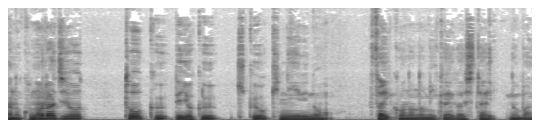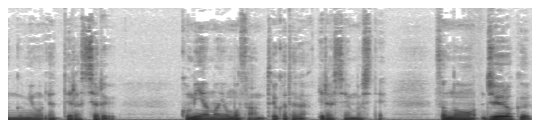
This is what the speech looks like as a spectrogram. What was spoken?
あのこのラジオトークでよく聞くお気に入りの最高の飲み会がしたいの番組をやってらっしゃる小宮山よもさんという方がいらっしゃいましてその16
